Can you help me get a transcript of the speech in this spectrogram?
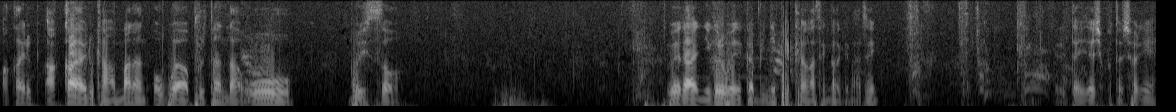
아까 이렇게, 아까 이렇게 안 많은, 어, 뭐야, 불탄다. 오, 멋있어. 왜 난 이걸 보니까 미니페카가 생각이 나지? 일단 이 자식부터 처리해.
